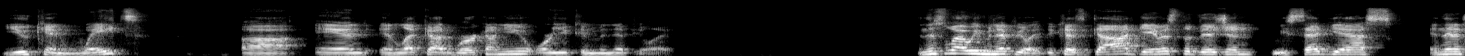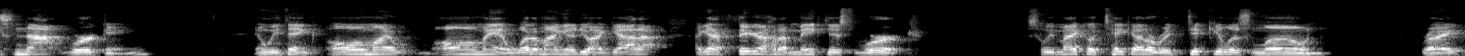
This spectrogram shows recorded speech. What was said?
You can wait uh, and and let God work on you, or you can manipulate. And this is why we manipulate because God gave us the vision. We said yes, and then it's not working, and we think, "Oh my, oh man, what am I going to do? I gotta, I gotta figure out how to make this work." So we might go take out a ridiculous loan, right?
